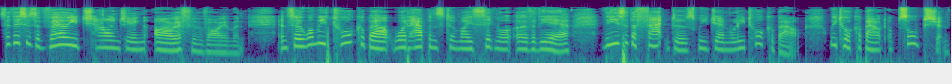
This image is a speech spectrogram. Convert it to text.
So this is a very challenging RF environment. And so when we talk about what happens to my signal over the air, these are the factors we generally talk about. We talk about absorption,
